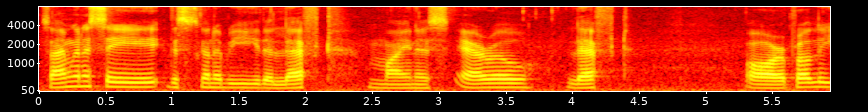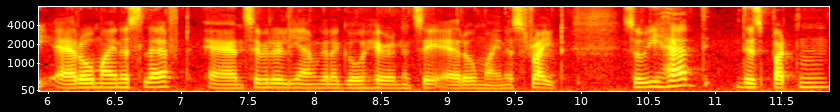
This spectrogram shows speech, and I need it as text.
so I'm gonna say this is gonna be the left minus arrow left or probably arrow minus left. And similarly I'm gonna go here and say arrow minus right. So we have th this button.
